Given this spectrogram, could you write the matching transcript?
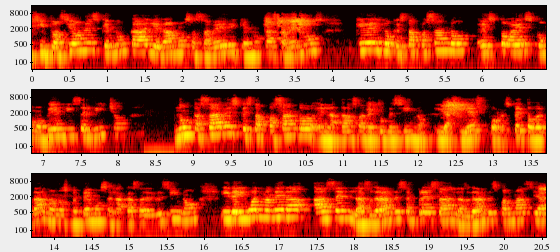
situaciones que nunca llegamos a saber y que nunca sabemos qué es lo que está pasando. Esto es, como bien dice el dicho, nunca sabes qué está pasando en la casa de tu vecino. Y así es, por respeto, ¿verdad? No nos metemos en la casa del vecino. Y de igual manera hacen las grandes empresas, las grandes farmacias,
